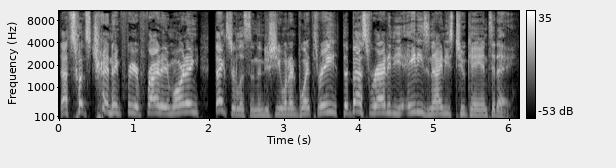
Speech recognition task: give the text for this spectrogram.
That's what's trending for your Friday morning. Thanks for listening to She 100.3, the best variety of the 80s, 90s, 2K, and today.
